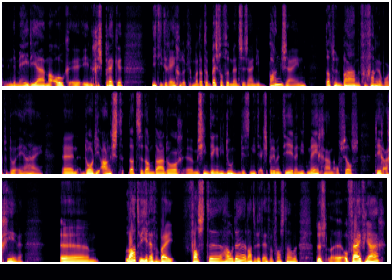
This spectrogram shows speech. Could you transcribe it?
in de media, maar ook uh, in gesprekken. Niet iedereen gelukkig, maar dat er best wel veel mensen zijn die bang zijn dat hun baan vervangen wordt door AI. En door die angst dat ze dan daardoor misschien dingen niet doen. Dus niet experimenteren, niet meegaan of zelfs tegen ageren. Ehm, laten we hier even bij vasthouden. Hè? Laten we dit even vasthouden. Dus uh, over vijf jaar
